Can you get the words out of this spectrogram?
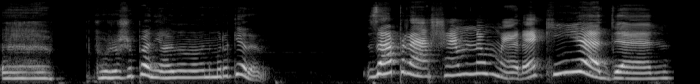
Eee, proszę pani, ale my mamy numerek jeden. Zapraszam numerek jeden.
